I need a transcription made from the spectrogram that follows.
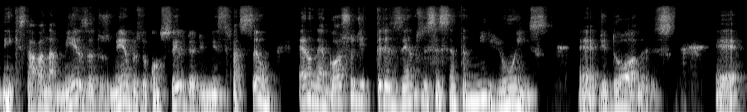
que estava na mesa dos membros do conselho de administração, era um negócio de 360 milhões é, de dólares. É,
